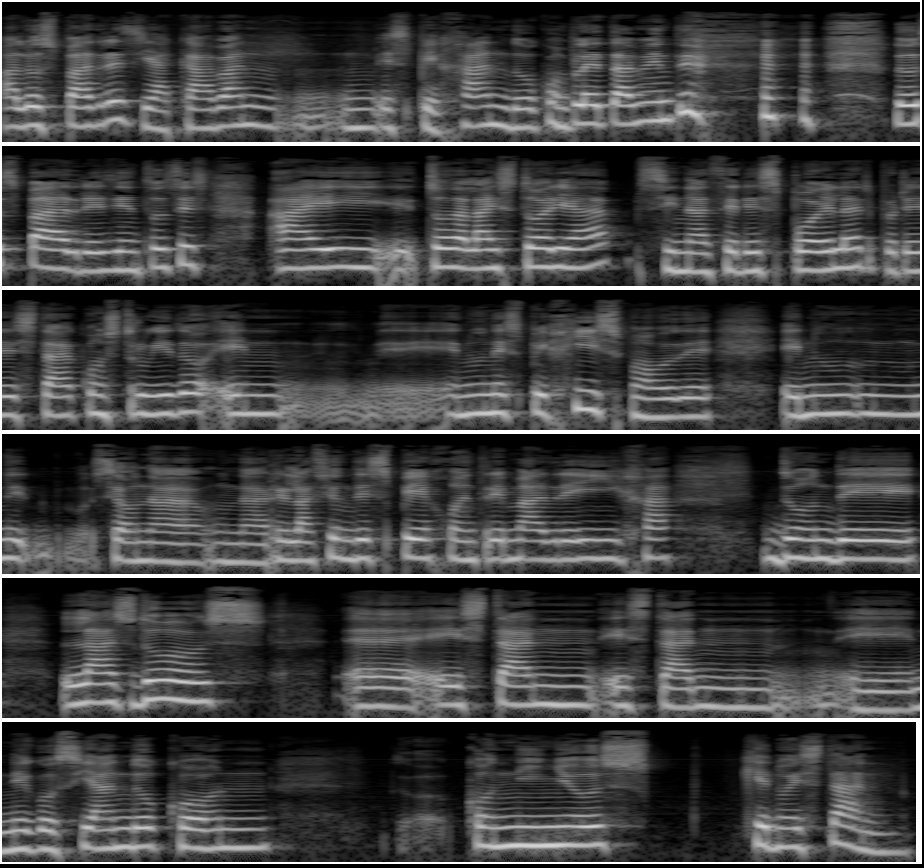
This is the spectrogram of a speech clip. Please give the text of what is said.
a los padres y acaban espejando completamente los padres. Y entonces hay toda la historia, sin hacer spoiler, pero está construido en, en un espejismo, de, en un, o sea, una, una relación de espejo entre madre e hija, donde las dos eh, están, están eh, negociando con, con niños que no están,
